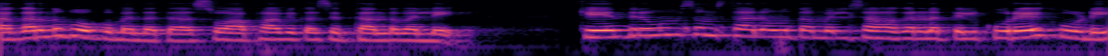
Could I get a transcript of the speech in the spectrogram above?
തകർന്നു പോകുമെന്നത് സ്വാഭാവിക സിദ്ധാന്തമല്ലേ? കേന്ദ്രവും സംസ്ഥാനവും തമ്മിൽ സഹകരണത്തിൽ കുറെ കൂടി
